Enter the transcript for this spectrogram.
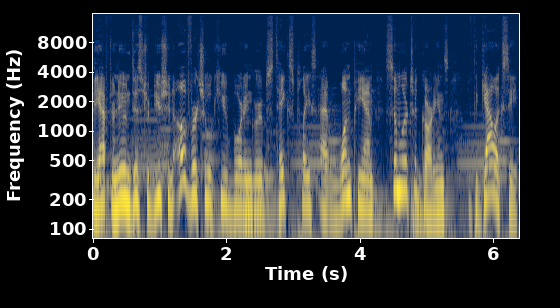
The afternoon distribution of virtual queue boarding groups takes place at 1 p.m., similar to Guardians of the Galaxy.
